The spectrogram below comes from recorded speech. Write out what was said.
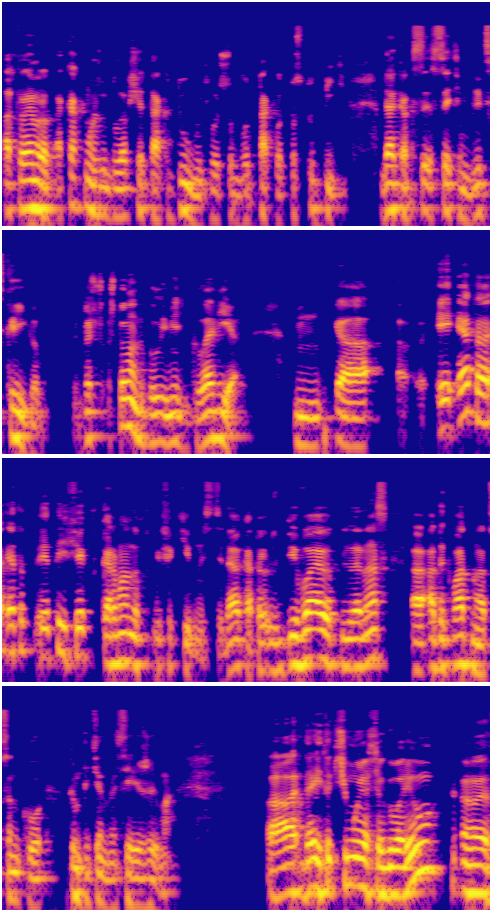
открываем рот, а как можно было вообще так думать, вот чтобы вот так вот поступить, да, как с, с этим блицкригом? То есть, что надо было иметь в голове? И это, это, это эффект карманов эффективности, да, которые сбивают для нас а, адекватную оценку компетентности режима. А, да, и то, к чему я все говорю, э,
